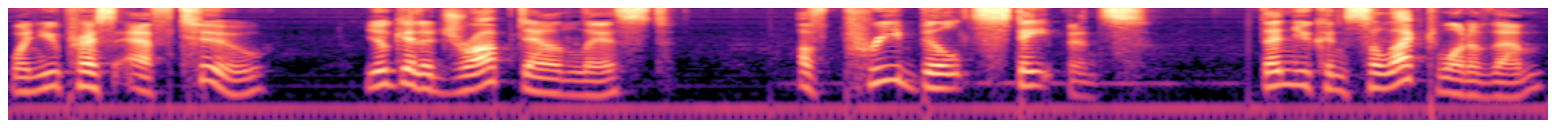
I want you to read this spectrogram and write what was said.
when you press F2, you'll get a drop-down list of pre-built statements. Then you can select one of them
